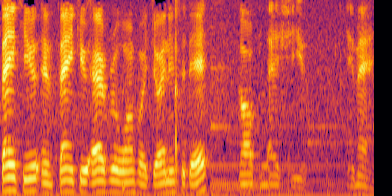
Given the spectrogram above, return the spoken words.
Thank you and thank you everyone for joining today. God bless you. Amen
